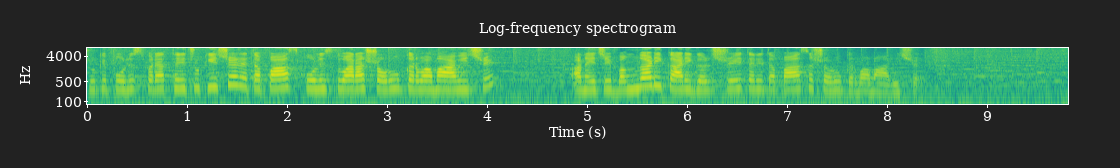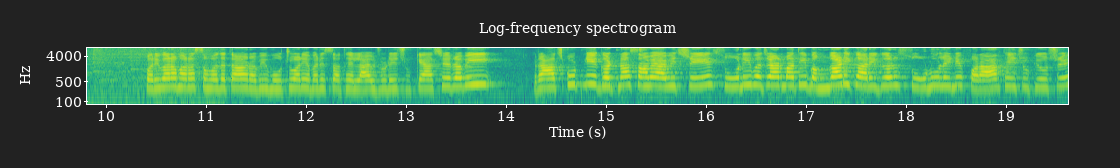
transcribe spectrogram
જોકે પોલીસ ફરિયાદ થઈ ચૂકી છે અને તપાસ પોલીસ દ્વારા શરૂ કરવામાં આવી છે અને જે બંગાળી કારીગર છે તેની તપાસ શરૂ કરવામાં આવી છે. પરિવાર અમારા સંવાદદાતા રવિ મોટવાણી અમારી સાથે લાઈવ જોડે ચૂક્યા છે. રવિ, રાજકોટની ઘટના સામે આવી છે. સોની બજારમાંથી બંગાળી કારીગર સોનું લઈને ફરાર થઈ ચૂક્યો છે.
